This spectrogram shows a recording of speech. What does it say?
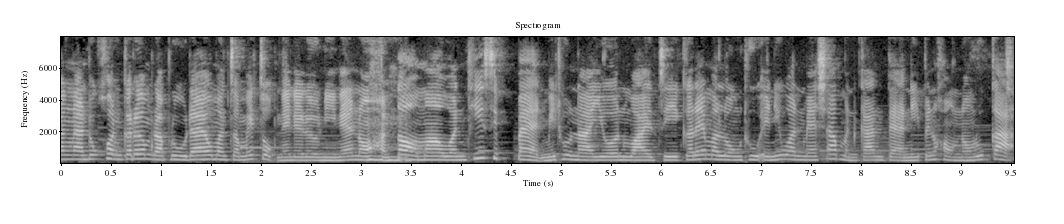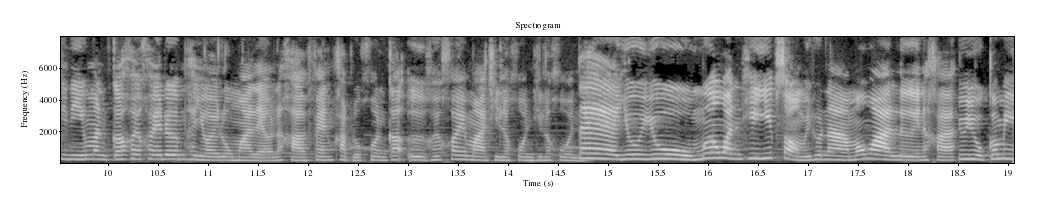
ดังนั้นทุกคนก็เริ่มรับรู้ได้ว่ามันจะไม่จบในเร็วๆนี้แน่นอน ต่อมาวันที่ 18 มิถุนายน YG ก็ได้มาลง To Anyone Match Up เหมือนกัน แต่อันนี้เป็นของน้องลูกกะ ทีนี้มันก็ค่อยๆ เริ่มทยอยลงมาแล้วนะคะ แฟนคลับทุกคนก็เออค่อย ๆ มาทีละคนทีละคน แต่อยู่ๆเมื่อวันที่ 22 มิถุนาเมื่อวานเลยนะคะ อยู่ๆก็มี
